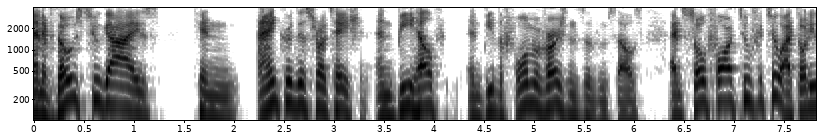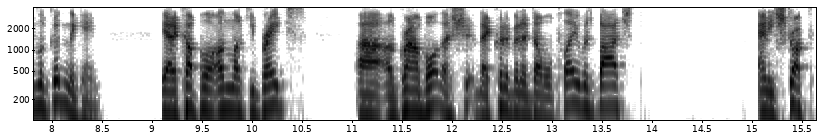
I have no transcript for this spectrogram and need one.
And if those two guys can anchor this rotation and be healthy and be the former versions of themselves, and so far, two for two, I thought he looked good in the game. He had a couple of unlucky breaks. Uh, a ground ball that, sh- that could have been a double play was botched. And he struck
